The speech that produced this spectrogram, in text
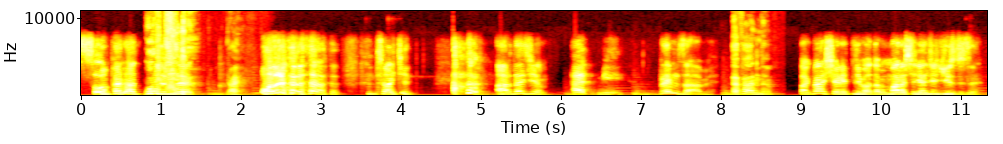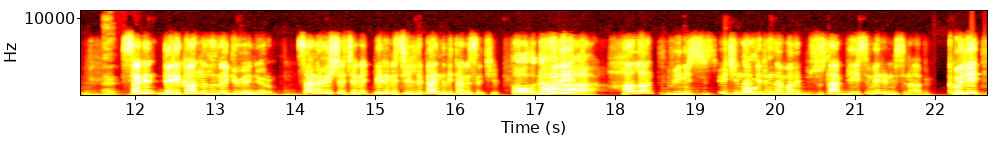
Son Süper attı. Ay. Sakin. Ardacığım, Help me. Remzi abi. Efendim? Bak ben şerefli bir adamım. Maraş'a geleceğiz yüz yüze. Evet. Senin delikanlılığına güveniyorum. Sana üç seçenek birini sildi ben de bir tane seçeyim. Tolga. Gullit. Haaland, Vinicius. Üçünden Oldu. birinden bana sus lan bir isim verir misin abi? Gullit,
